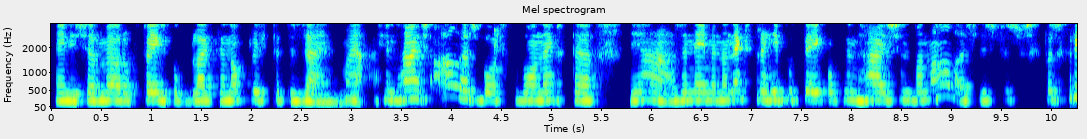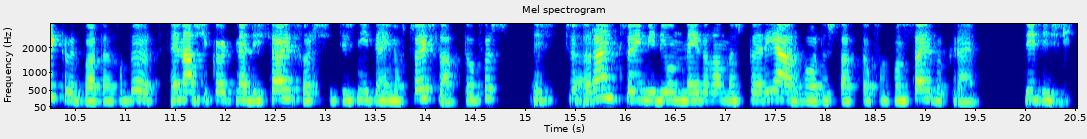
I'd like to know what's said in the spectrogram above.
En die charmeur op Facebook blijkt een oplichter te zijn. Maar ja, hun huis, alles wordt gewoon echt, uh, ja, ze nemen een extra hypotheek op hun huis en van alles. Het is verschrikkelijk wat er gebeurt. En als je kijkt naar die cijfers, het is niet één of twee slachtoffers. is ruim 2 miljoen Nederlanders per jaar worden slachtoffer van cybercrime. Dit is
